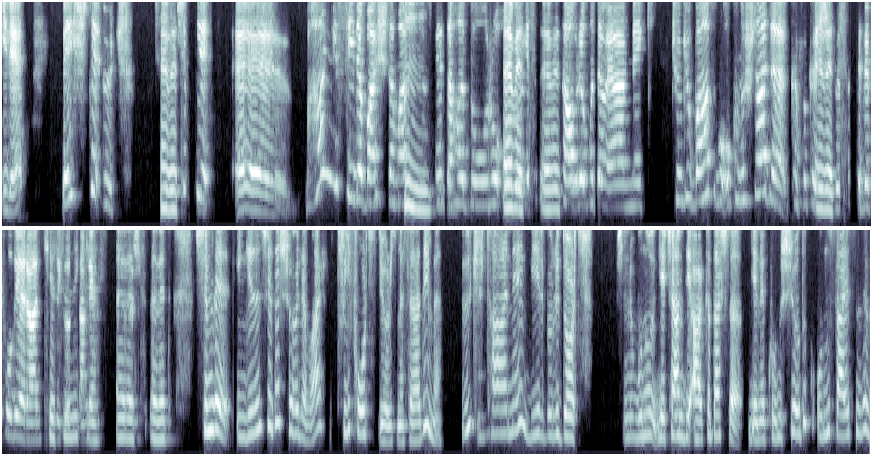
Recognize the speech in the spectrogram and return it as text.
ile beşte üç. Evet. Şimdi e, hangisiyle başlamak hmm. sizce daha doğru olur? Evet, evet. Kavramı da vermek çünkü bazı bu okunuşlar da kafa karışıklığına evet. sebep oluyor herhalde. Kesinlikle. Evet, evet. Şimdi İngilizce'de şöyle var. Three fourths diyoruz mesela değil mi? Üç Hı. tane bir bölü dört. Şimdi bunu geçen bir arkadaşla gene konuşuyorduk. Onun sayesinde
